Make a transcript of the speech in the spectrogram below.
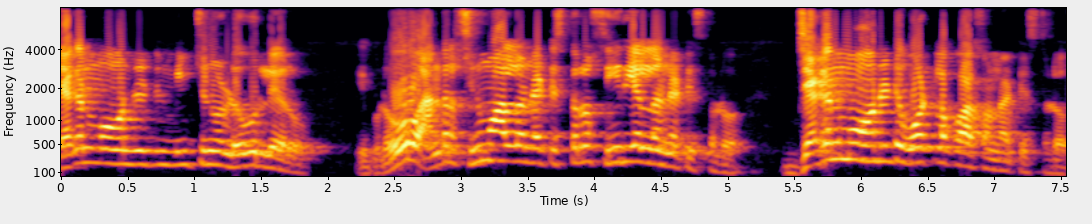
జగన్మోహన్ రెడ్డిని మించిన వాళ్ళు ఎవరు లేరు. ఇప్పుడు అందరు సినిమాల్లో నటిస్తారు సీరియల్లో నటిస్తాడు. జగన్మోహన్ రెడ్డి ఓట్ల కోసం నటిస్తాడు.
